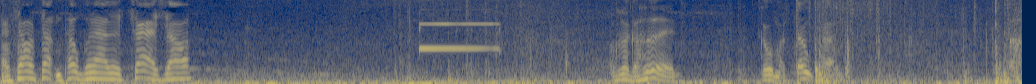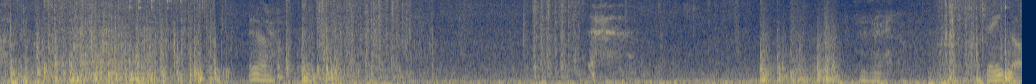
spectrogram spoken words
I saw something poking out of this trash, y'all. Like a hood. Go with my throat top. Yeah. Chainsaw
